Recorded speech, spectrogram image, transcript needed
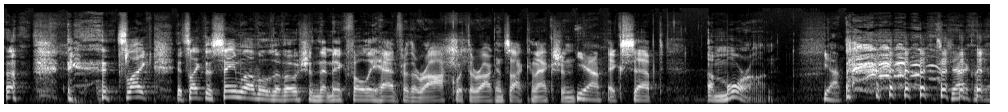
it's like it's like the same level of devotion that Mick Foley had for The Rock with the Rock and Sock Connection. Yeah. except a moron, Yeah, exactly.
